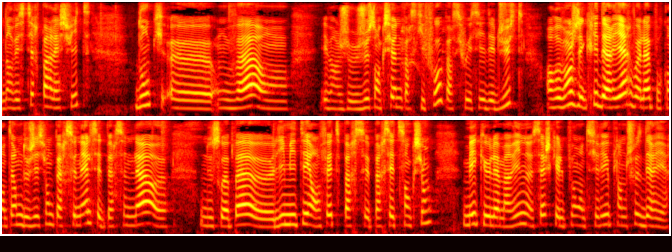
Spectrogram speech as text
d'investir par la suite. Donc on va, en, eh ben je, je sanctionne parce qu'il faut, parce qu'il faut essayer d'être juste. En revanche, j'écris derrière, voilà, pour qu'en termes de gestion de personnel, cette personne-là euh, ne soit pas euh, limitée en fait par, par cette sanction, mais que la marine sache qu'elle peut en tirer plein de choses derrière.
